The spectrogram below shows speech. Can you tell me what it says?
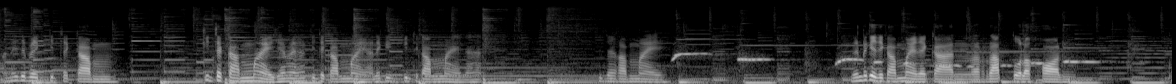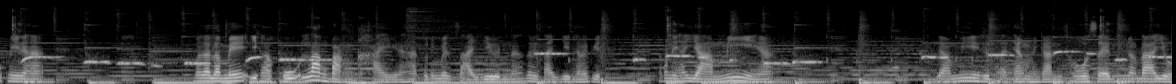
อันนี้จะเป็นกิจกรรม กิจกรรมใหม่ใช่ไหมฮะกิจกรรมใหม่ อันนี้คือกิจกรรมใหม่นะฮะ กิจกรรมใหม่ นี่เป็นกิจกรรมใหม่ในการรับตัวละครพวกนี้นะฮะมาดาราเมะอิคาคุล่างบังไข่นะฮะ ตัวนี้เป็นสายยืนนะ ตัวนี้สายยืนจำไม่ผิดแล้วก็นี้ฮะยามี่ฮะ ยามี่คือสายแทงเหมือนกันโทเซนยังได้อยู่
